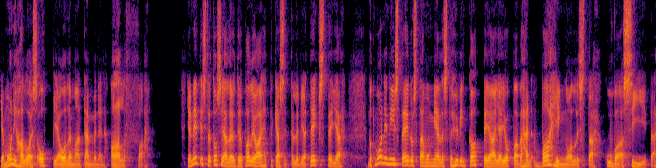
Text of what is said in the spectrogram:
Ja moni haluaisi oppia olemaan tämmöinen alfa. Ja netistä tosiaan löytyy paljon aihetta käsitteleviä tekstejä, mutta moni niistä edustaa mun mielestä hyvin kapeaa ja jopa vähän vahingollista kuvaa siitä,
